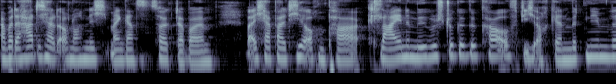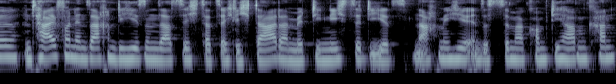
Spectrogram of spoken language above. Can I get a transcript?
Aber da hatte ich halt auch noch nicht mein ganzes Zeug dabei, weil ich habe halt hier auch ein paar kleine Möbelstücke gekauft, die ich auch gern mitnehmen will. Ein Teil von den Sachen, die hier sind, lasse ich tatsächlich da, damit die nächste, die jetzt nach mir hier in das Zimmer kommt, die haben kann.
